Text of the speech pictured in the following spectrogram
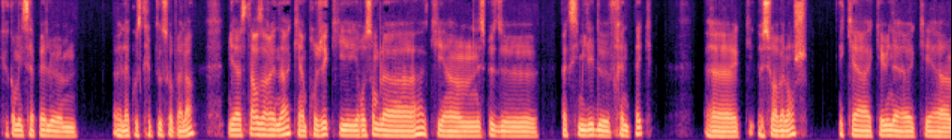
que comment il s'appelle euh, la cause crypto soit pas là. il y a Stars Arena, qui est un projet qui ressemble à, qui est un espèce de facsimilé de Friendtech euh, sur Avalanche et qui a, qui a, une, qui a,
